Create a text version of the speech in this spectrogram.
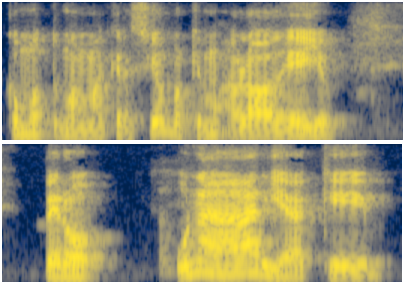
cómo tu mamá creció, porque hemos hablado de ello, pero una área que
